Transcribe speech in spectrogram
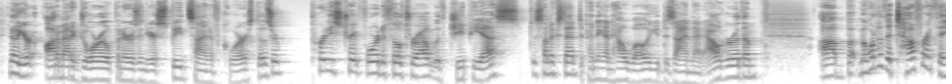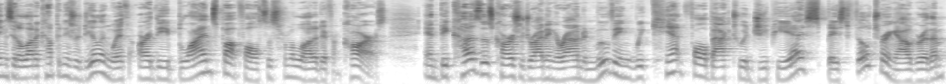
you know, your automatic door openers and your speed sign, of course. Those are pretty straightforward to filter out with GPS to some extent, depending on how well you design that algorithm. Uh, but one of the tougher things that a lot of companies are dealing with are the blind spot falses from a lot of different cars. And because those cars are driving around and moving, we can't fall back to a GPS-based filtering algorithm.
